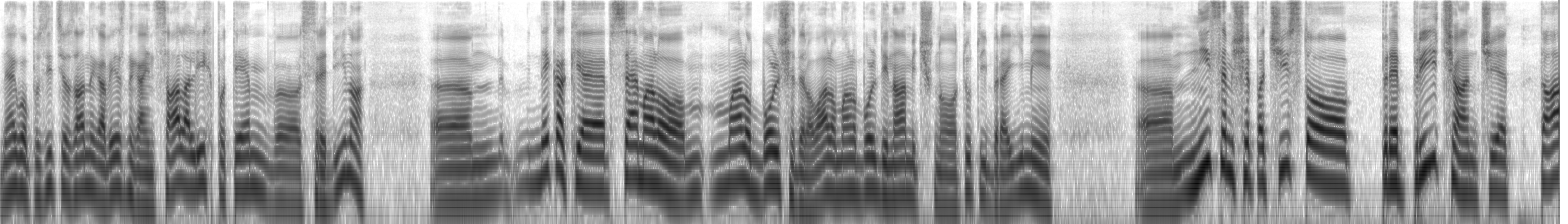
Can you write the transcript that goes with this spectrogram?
njegovo pozicijo zadnjega veznega in Sala lih potem v sredino. Um, Nekako je vse malo, malo boljše delovalo, malo bolj dinamično, tudi Ibrahimi. Um, nisem še pa čisto prepričan, če je ta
